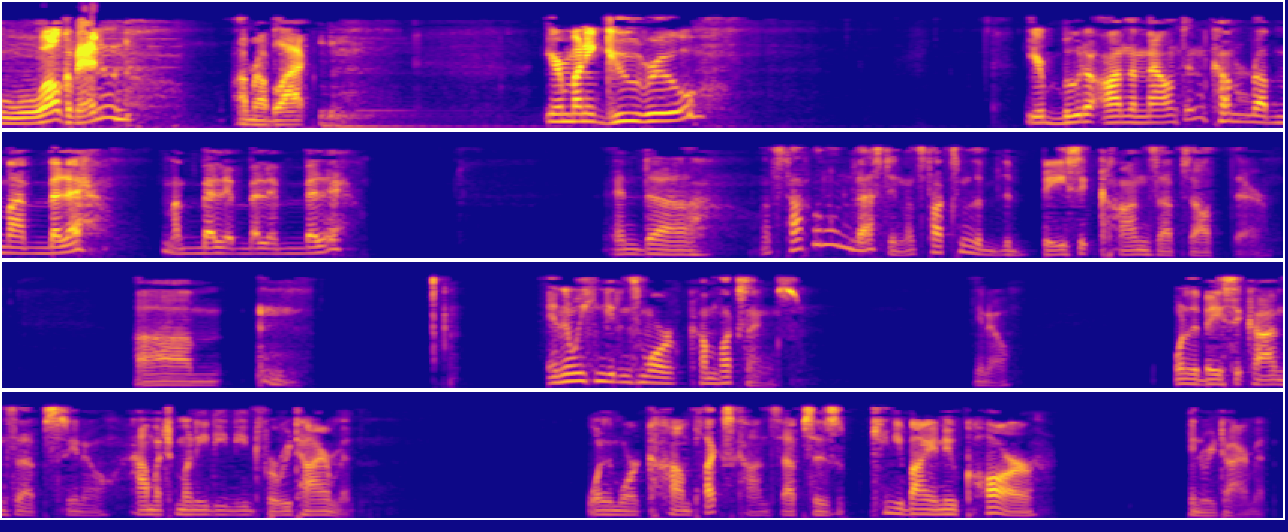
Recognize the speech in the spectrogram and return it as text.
Welcome in. I'm Rob Black. Your money guru. Your Buddha on the mountain. Come rub my belly. My belly, belly, belly. And uh, let's talk a little investing. Let's talk some of the, the basic concepts out there. Um, and then we can get into more complex things. You know, one of the basic concepts, you know, how much money do you need for retirement? One of the more complex concepts is can you buy a new car in retirement?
